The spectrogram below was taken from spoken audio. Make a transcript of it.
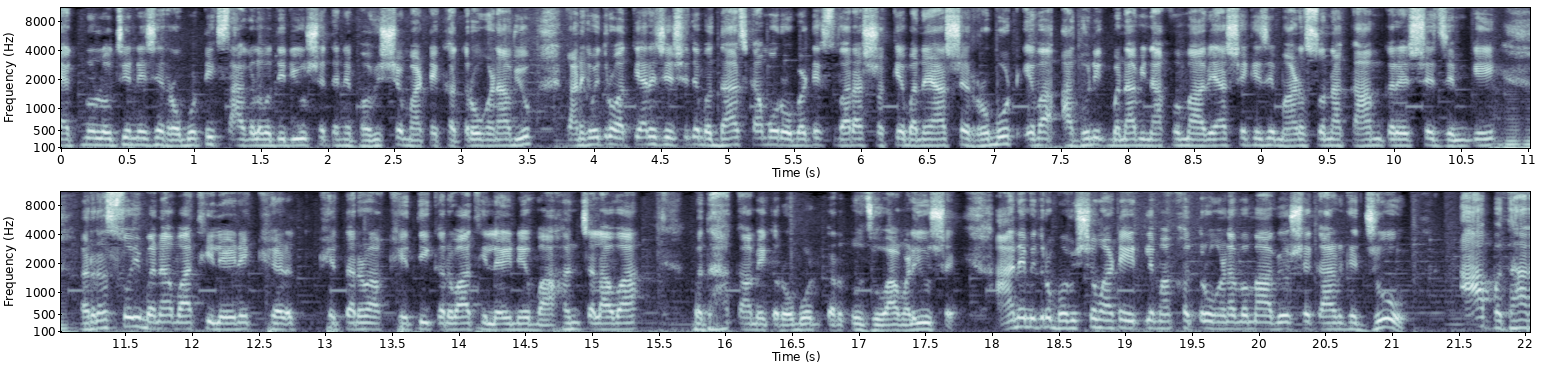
ટેકનોલોજી અને જે રોબોટિક્સ આગળ વધી રહ્યું છે તેને ભવિષ્ય માટે ખતરો ગણાવ્યો. કારણ કે મિત્રો અત્યારે જે છે તે બધા જ કામો રોબોટિક્સ દ્વારા શક્ય બન્યા છે. રોબોટ એવા આધુનિક બનાવી નાખવામાં આવ્યા છે કે જે માણસોના કામ કરે છે. જેમ કે રસોઈ બનાવવાથી લઈને ખેતરમાં ખેતી કરવાથી લઈને વાહન ચલાવવા બધા કામ એક રોબોટ કરતું જોવા મળ્યું છે. આને મિત્રો ભવિષ્ય માટે એટલેમાં ખતરો ગણાવવામાં આવ્યો છે કારણ કે જો આ બધા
